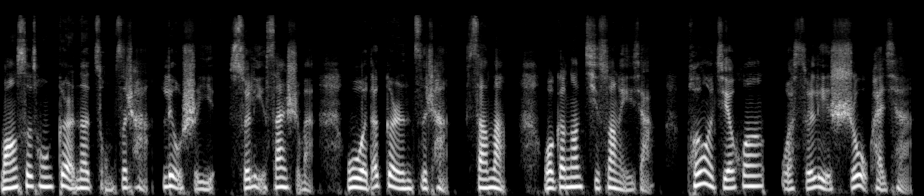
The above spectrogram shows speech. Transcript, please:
王思聪个人的总资产六十亿，随礼三十万，我的个人资产三万。我刚刚计算了一下，朋友结婚我随礼十五块钱，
